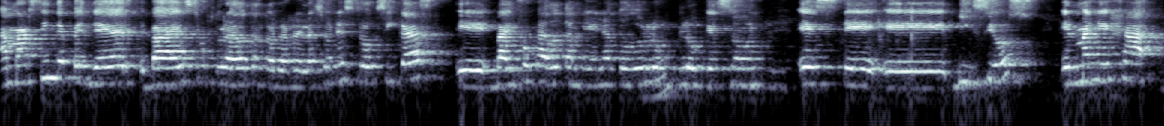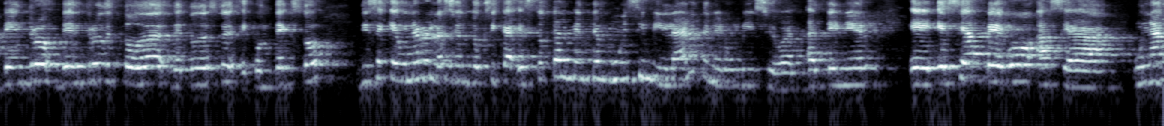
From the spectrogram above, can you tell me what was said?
Amar sin depender va estructurado tanto a las relaciones tóxicas, eh, va enfocado también a todo lo, que son este, eh, vicios. Él maneja dentro, dentro de, toda, de todo este contexto dice que una relación tóxica es totalmente muy similar a tener un vicio, a, tener eh, ese apego hacia una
